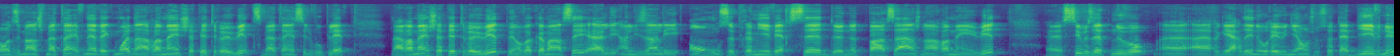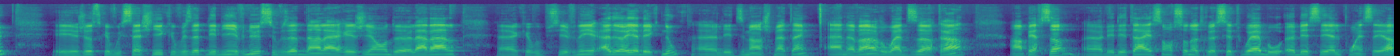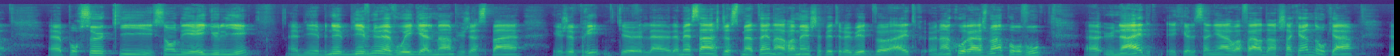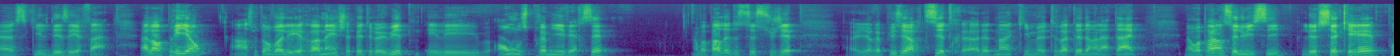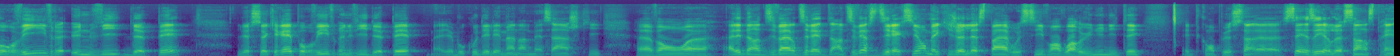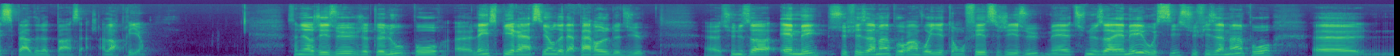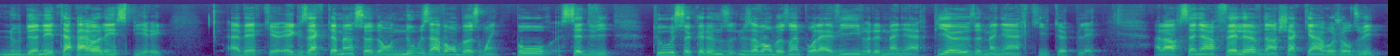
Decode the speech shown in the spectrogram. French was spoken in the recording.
Bon dimanche matin, venez avec moi dans Romains chapitre 8 ce matin, s'il vous plaît. Dans Romains chapitre 8, puis on va commencer en lisant les 11 premiers versets de notre passage dans Romains 8. Euh, si vous êtes nouveau euh, à regarder nos réunions, je vous souhaite la bienvenue. Et juste que vous sachiez que vous êtes les bienvenus si vous êtes dans la région de Laval, euh, que vous puissiez venir adorer avec nous les dimanches matins à 9h ou à 10h30 en personne. les détails sont sur notre site web au ebcl.ca. Euh, pour ceux qui sont des réguliers, euh, bienvenue, bienvenue à vous également, puis j'espère et je prie que le message de ce matin dans Romains chapitre 8 va être un encouragement pour vous, euh, une aide, et que le Seigneur va faire dans chacun de nos cœurs ce qu'il désire faire. Alors prions. Ensuite, on va lire Romains chapitre 8 et les 11 premiers versets. On va parler de ce sujet. il y aurait plusieurs titres, honnêtement, qui me trottaient dans la tête. Mais on va prendre celui-ci, Le secret pour vivre une vie de paix. Le secret pour vivre une vie de paix, ben, il y a beaucoup d'éléments dans le message qui euh, vont euh, aller dans, diverses directions, mais qui, je l'espère aussi, vont avoir une unité et puis qu'on peut euh, saisir le sens principal de notre passage. Alors, prions. Seigneur Jésus, je te loue pour l'inspiration de la parole de Dieu. tu nous as aimés suffisamment pour envoyer ton Fils Jésus, mais tu nous as aimés aussi suffisamment pour nous donner ta parole inspirée avec exactement ce dont nous avons besoin pour cette vie, tout ce que nous avons besoin pour la vivre d'une manière pieuse, d'une manière qui te plaît. Alors Seigneur, fais l'œuvre dans chaque cœur aujourd'hui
